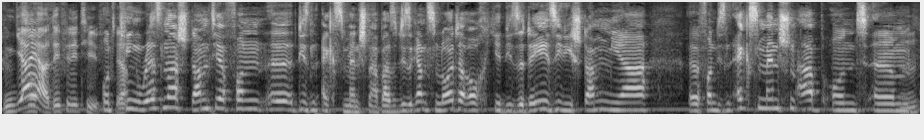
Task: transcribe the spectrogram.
Ja, so. ja, definitiv. Und ja. King Reznor stammt ja von äh, diesen Ex-Menschen ab. Also diese ganzen Leute, auch hier diese Daisy, die stammen ja äh, von diesen Ex-Menschen ab. Und ähm,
